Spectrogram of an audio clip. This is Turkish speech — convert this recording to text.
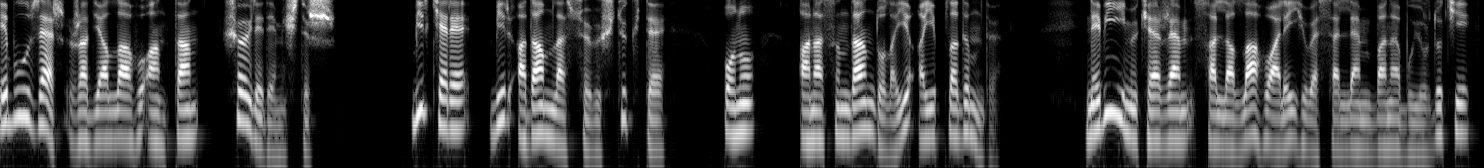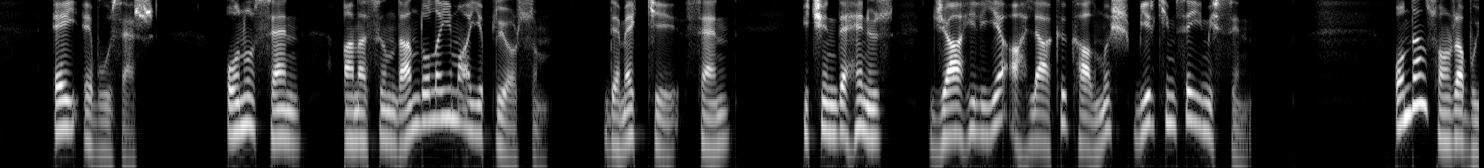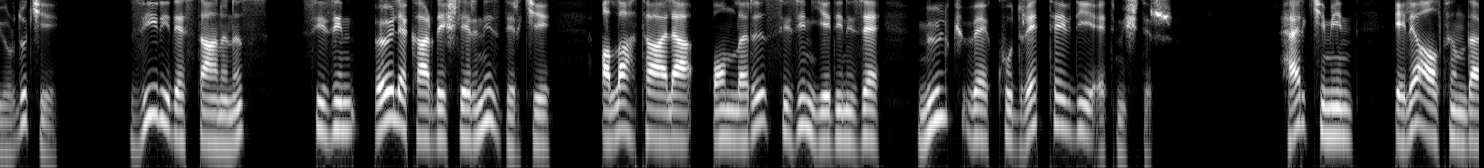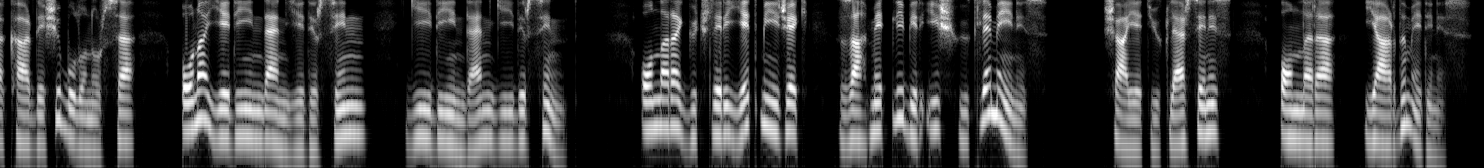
Ebu Zer radıyallahu anh'tan şöyle demiştir. Bir kere bir adamla sövüştük de onu anasından dolayı ayıpladımdı. Nebi-i Mükerrem sallallahu aleyhi ve sellem bana buyurdu ki, Ey Ebu Zer! Onu sen anasından dolayı mı ayıplıyorsun? Demek ki sen, içinde henüz cahiliye ahlakı kalmış bir kimseymişsin. Ondan sonra buyurdu ki, Ziri destanınız sizin öyle kardeşlerinizdir ki Allah Teala onları sizin yedinize mülk ve kudret tevdi etmiştir. Her kimin eli altında kardeşi bulunursa ona yediğinden yedirsin, giydiğinden giydirsin. Onlara güçleri yetmeyecek zahmetli bir iş yüklemeyiniz. Şayet yüklerseniz onlara yardım ediniz.''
